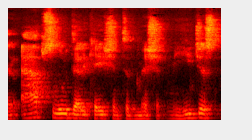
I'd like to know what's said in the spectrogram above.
and absolute dedication to the mission. I mean, he just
